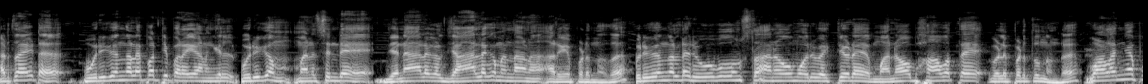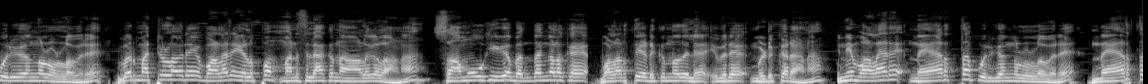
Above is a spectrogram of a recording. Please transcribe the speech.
അടുത്തതായിട്ട് പുരികങ്ങളെ പറ്റി പറയുകയാണെങ്കിൽ പുരികം മനസ്സിന്റെ ജനാലകൾ ജാലകം എന്നാണ് അറിയപ്പെടുന്നത്. പുരികങ്ങളുടെ രൂപവും സ്ഥാനവും ഒരു വ്യക്തിയുടെ മനോഭാവത്തെ വെളിപ്പെടുത്തുന്നുണ്ട്. വളഞ്ഞ പുരികങ്ങളുള്ളവര് ഇവർ മറ്റുള്ളവരെ വളരെ എളുപ്പം മനസ്സിലാക്കുന്ന ആളുകളാണ്. സാമൂഹിക ബന്ധങ്ങളൊക്കെ വളർത്തിയെടുക്കുന്നതിൽ ഇവർ മിടുക്കരാണ്. ഇനി വളരെ നേർത്ത പുരികങ്ങളുള്ളവര് നേർത്ത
